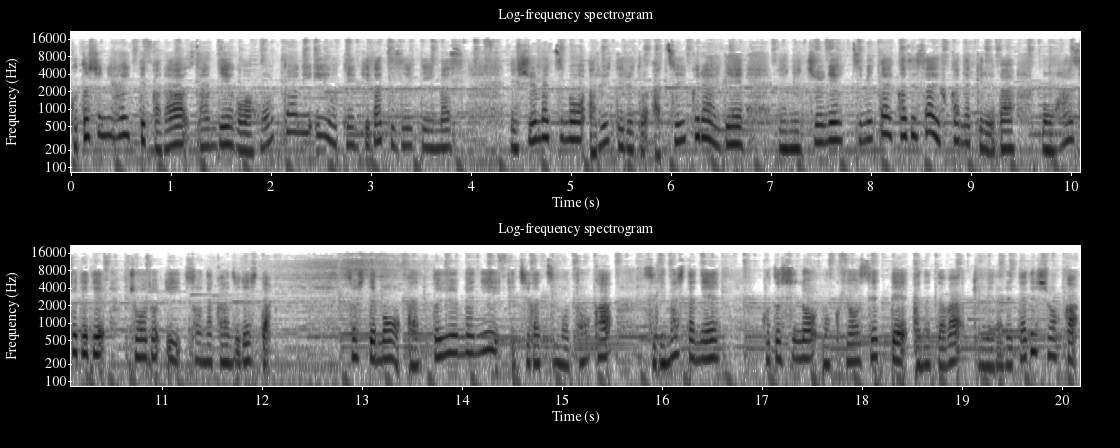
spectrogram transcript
今年に入ってからサンディエゴは本当にいいお天気が続いています。週末も歩いてると暑いくらいで、日中ね、冷たい風さえ吹かなければ、もう半袖でちょうどいい、そんな感じでした。そしてもうあっという間に1月も10日過ぎましたね。今年の目標設定、あなたは決められたでしょうか？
